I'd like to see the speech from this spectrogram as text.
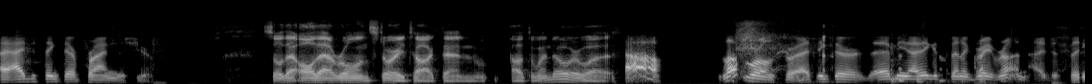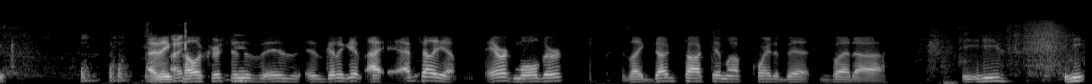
I, I just think they're prime this year. So that all that rolling story talk then out the window or what? Oh, love World Story. I think they're. I mean, I think it's been a great run. I just think. I think I- Pella Christian is is, is going to get. I, I'm telling you, Eric Mulder, like Doug's talked him up quite a bit, but uh, he, he's he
